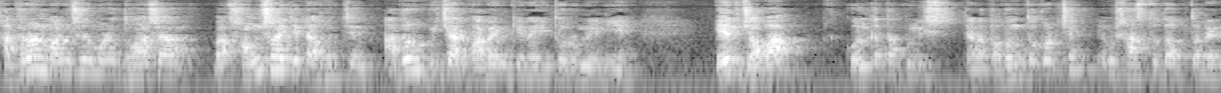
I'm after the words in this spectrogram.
সাধারণ মানুষের মনে ধোঁয়াশা বা সংশয় যেটা হচ্ছে, আদৌ বিচার পাবেন কিনা এই তরুণী নিয়ে। এর জবাব কলকাতা পুলিশ যারা তদন্ত করছেন এবং স্বাস্থ্য দপ্তরের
